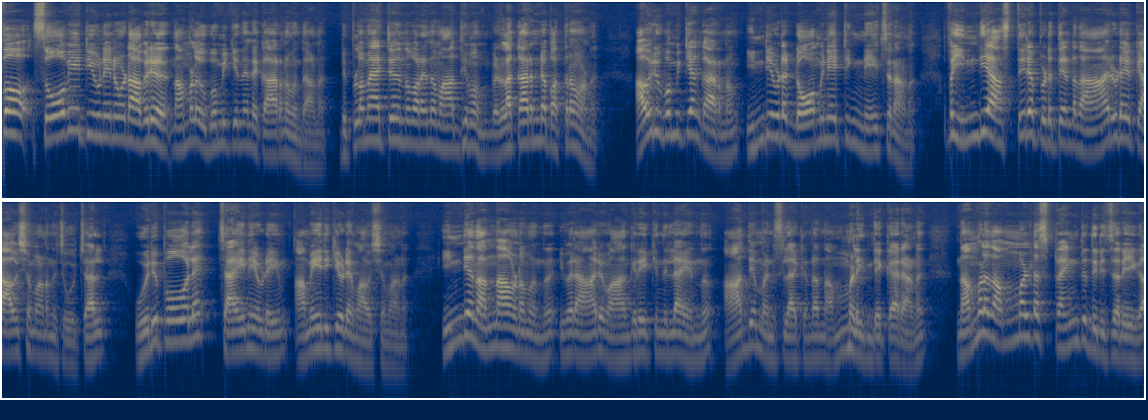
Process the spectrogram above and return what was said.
ഇപ്പോൾ സോവിയറ്റ് യൂണിയനോട് അവർ നമ്മളെ ഉപമിക്കുന്നതിന്റെ കാരണം എന്താണ്? ഡിപ്ലോമാറ്റ് എന്ന് പറയുന്ന മാധ്യമം വെള്ളക്കാരന്റെ പത്രമാണ്. അവർ ഉപമിക്കാൻ കാരണം ഇന്ത്യയുടെ ഡോമിനേറ്റിംഗ് നേച്ചറാണ് അപ്പോൾ ഇന്ത്യ അസ്ഥിരപ്പെടുത്തേണ്ടത് ആരുടെയൊക്കെ ആവശ്യമാണെന്ന് ചോദിച്ചാൽ ഒരുപോലെ ചൈനയുടെയും അമേരിക്കയുടെയും ആവശ്യമാണ്. ഇന്ത്യ നന്നാവണമെന്ന് ഇവരാരും ആഗ്രഹിക്കുന്നില്ല എന്ന് ആദ്യം മനസ്സിലാക്കേണ്ടത് നമ്മൾ ഇന്ത്യക്കാരാണ്. നമ്മൾ നമ്മളുടെ സ്ട്രെങ്ത് തിരിച്ചറിയുക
